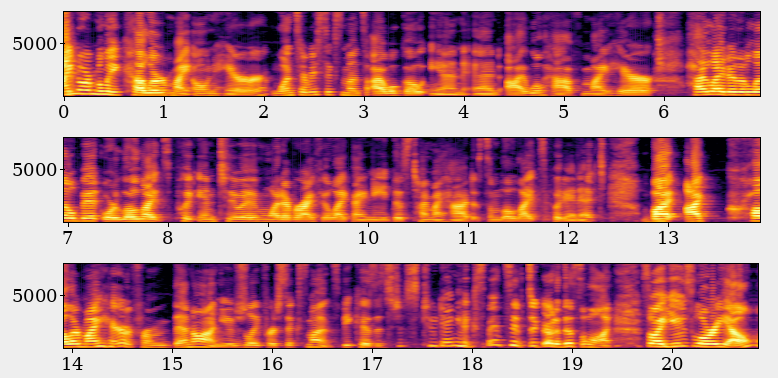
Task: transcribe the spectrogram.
I normally color my own hair. Once every six months i will go in and i will have my hair highlighted a little bit or low lights put into it whatever i feel like i need. This time i had some low lights put in it. But i color my hair from then on usually for six months because it's just too dang expensive to go to the salon. So i use l'oreal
